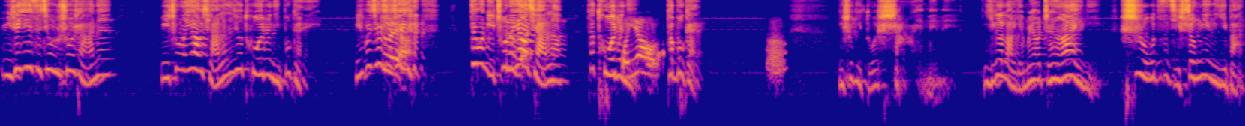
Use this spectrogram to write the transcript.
你这意思就是说啥呢？你冲他要钱了，他就拖着你不给，你不就是这个，对不？你冲他要钱了，他拖着你，我要了，他不给。嗯，你说你多傻呀，妹妹！一个老爷们要真爱你，视如自己生命一般，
